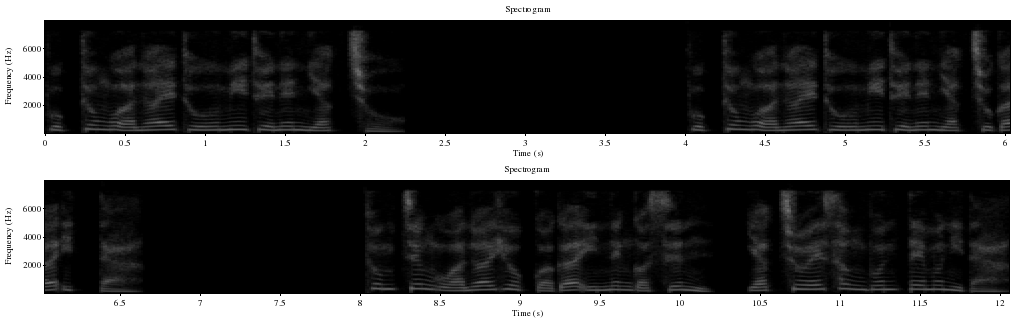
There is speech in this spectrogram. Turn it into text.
복통 완화에 도움이 되는 약초. 복통 완화에 도움이 되는 약초가 있다. 통증 완화 효과가 있는 것은 약초의 성분 때문이다.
